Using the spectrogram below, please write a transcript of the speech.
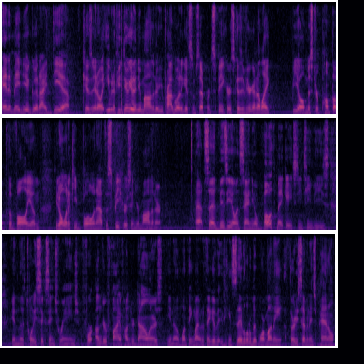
and it may be a good idea because you know even if you do get a new monitor, you probably want to get some separate speakers because if you're going to like be all Mr. Pump Up the volume, you don't want to keep blowing out the speakers in your monitor. That said, Vizio and Sanyo both make HD TVs in the 26-inch range for under $500. You know, one thing you might want to think of, if you can save a little bit more money, a 37-inch panel,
